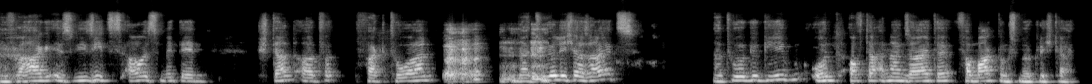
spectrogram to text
Die Frage ist, wie sieht es aus mit den Standortfaktoren natürlicherseits, naturgegeben und auf der anderen Seite Vermarktungsmöglichkeiten?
